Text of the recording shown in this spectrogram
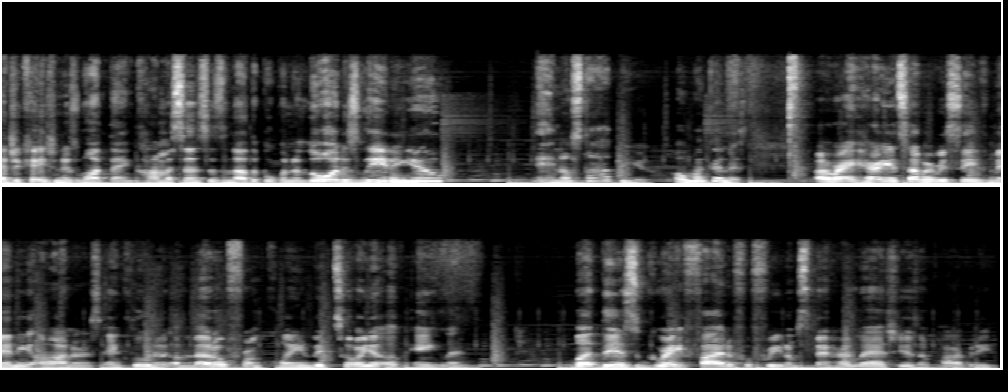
Education is one thing, common sense is another. But when the Lord is leading you, ain't no stopping you. Oh my goodness. All right, Harriet Tubman received many honors, including a medal from Queen Victoria of England. But this great fighter for freedom spent her last years in poverty.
